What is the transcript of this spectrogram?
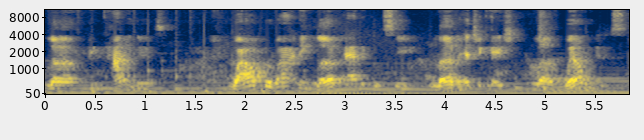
love, and kindness while providing love advocacy, love education, love wellness,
